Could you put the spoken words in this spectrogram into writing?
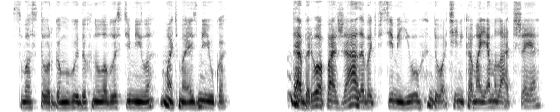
– с восторгом выдохнула Властемила, мать моя змеюка. «Добро пожаловать в семью, доченька моя младшая!»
